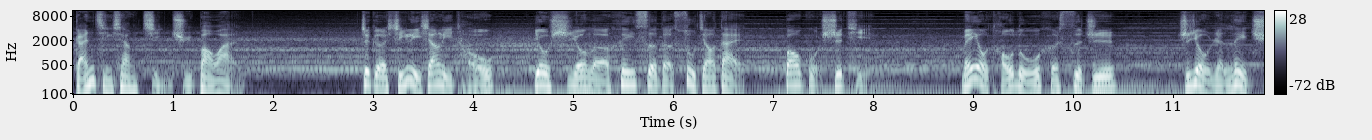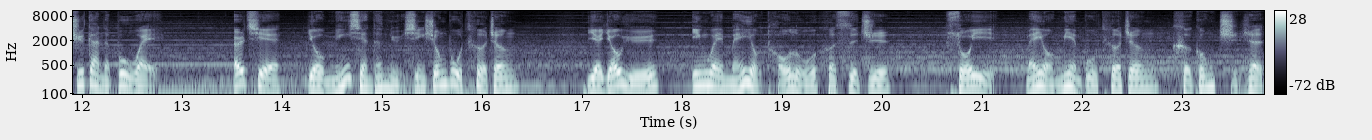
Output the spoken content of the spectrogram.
赶紧向警局报案。这个行李箱里头又使用了黑色的塑胶袋包裹尸体，没有头颅和四肢，只有人类躯干的部位，而且有明显的女性胸部特征。也由于因为没有头颅和四肢，所以没有面部特征可供指认，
